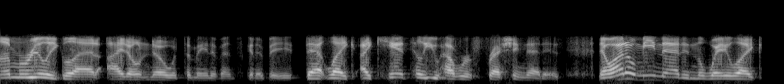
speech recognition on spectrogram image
I'm really glad I don't know what the main event's going to be. That like I can't tell you how refreshing that is. Now I don't mean that in the way like,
